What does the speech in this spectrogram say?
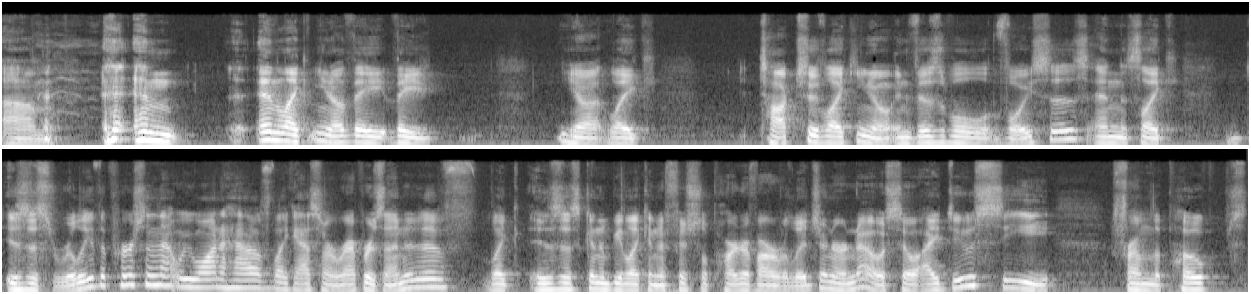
um, and and like you know they they you know like talk to like you know invisible voices and it's like is this really the person that we want to have like as our representative? Like is this going to be like an official part of our religion or no? So i do see from the pope's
